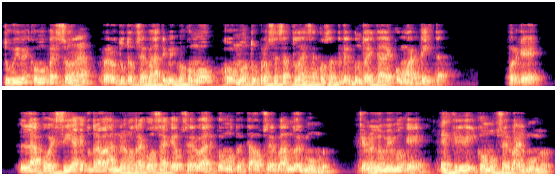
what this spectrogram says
tú vives como persona, pero tú te observas a ti mismo como, como tú procesas todas esas cosas desde el punto de vista de como artista. Porque la poesía que tú trabajas no es otra cosa que observar cómo tú estás observando el mundo. Que no es lo mismo que escribir cómo observas el mundo.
